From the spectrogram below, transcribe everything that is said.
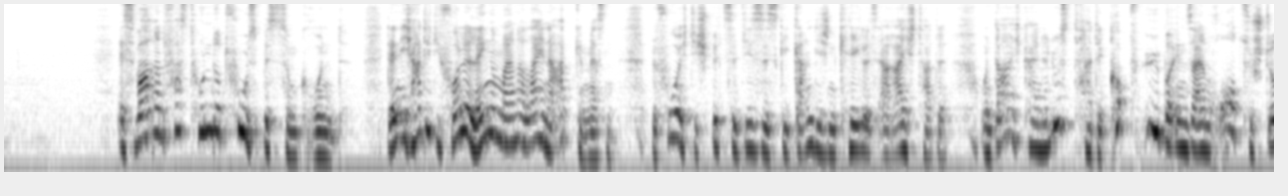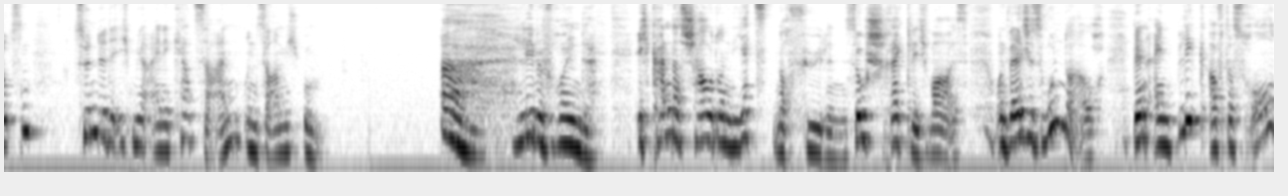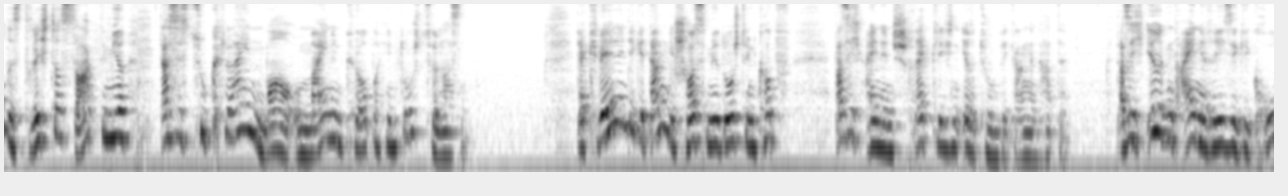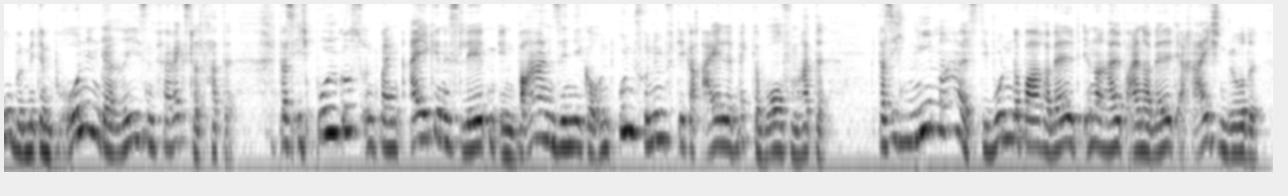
Es waren fast hundert Fuß bis zum Grund. Denn ich hatte die volle Länge meiner Leine abgemessen, bevor ich die Spitze dieses gigantischen Kegels erreicht hatte, und da ich keine Lust hatte, kopfüber in sein Rohr zu stürzen, zündete ich mir eine Kerze an und sah mich um. Ah, liebe Freunde, ich kann das Schaudern jetzt noch fühlen, so schrecklich war es. Und welches Wunder auch, denn ein Blick auf das Rohr des Trichters sagte mir, dass es zu klein war, um meinen Körper hindurchzulassen. Der quälende Gedanke schoss mir durch den Kopf, dass ich einen schrecklichen Irrtum begangen hatte, dass ich irgendeine riesige Grube mit dem Brunnen der Riesen verwechselt hatte, dass ich Bulgurs und mein eigenes Leben in wahnsinniger und unvernünftiger Eile weggeworfen hatte, dass ich niemals die wunderbare Welt innerhalb einer Welt erreichen würde,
